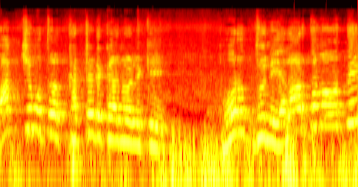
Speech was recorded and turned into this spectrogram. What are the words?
వాక్యముతో కట్టడి కాని వాళ్ళకి బోరధ్వని ఎలా అర్థమవుద్ది?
